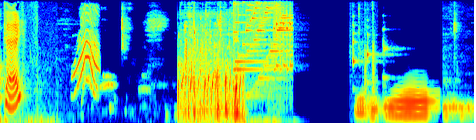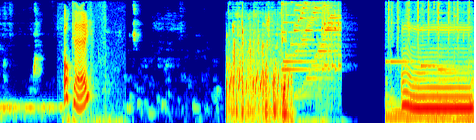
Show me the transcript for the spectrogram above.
Okay. Okay. Mm.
